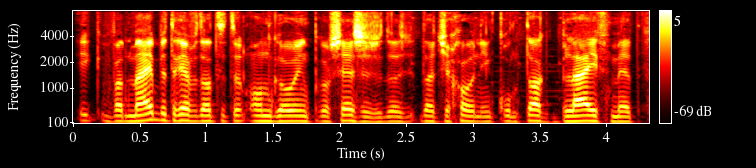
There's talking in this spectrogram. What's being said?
ik, wat mij betreft dat het een ongoing proces is. Dat, dat je gewoon in contact blijft met,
